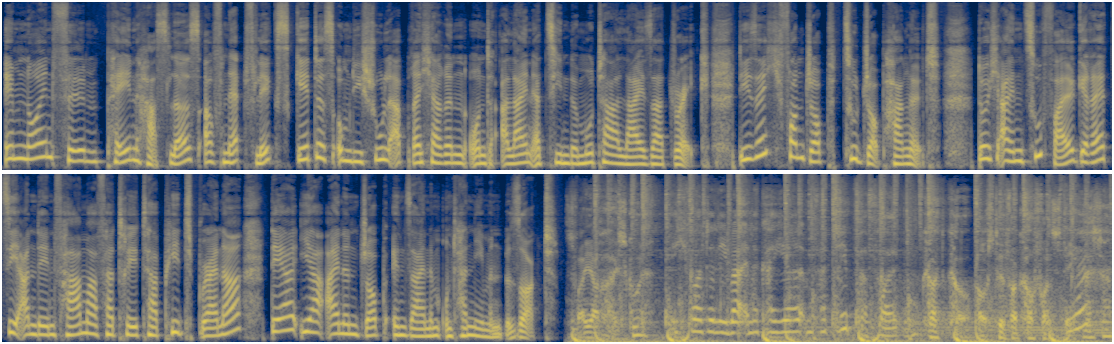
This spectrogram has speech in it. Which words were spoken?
Im neuen Film Pain Hustlers auf Netflix geht es um die Schulabbrecherin und alleinerziehende Mutter Liza Drake, die sich von Job zu Job hangelt. Durch einen Zufall gerät sie an den Pharmavertreter Pete Brenner, der ihr einen Job in seinem Unternehmen besorgt. Zwei Jahre Highschool? Ich wollte lieber eine Karriere im Vertrieb verfolgen. Cutco, Haustürverkauf von Steakmessern?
